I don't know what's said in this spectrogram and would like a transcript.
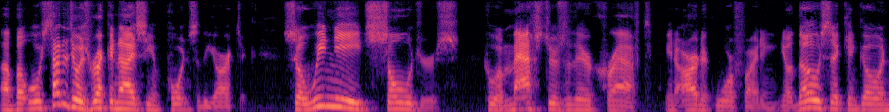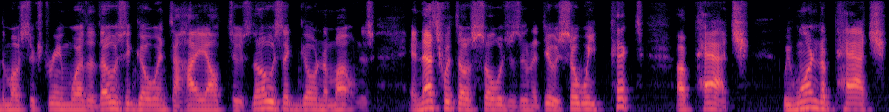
Uh, but what we're trying to do is recognize the importance of the Arctic. So we need soldiers who are masters of their craft in Arctic warfighting. You know, those that can go into the most extreme weather, those that can go into high altitudes, those that can go into mountains. And that's what those soldiers are going to do. So we picked a patch. We wanted a patch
